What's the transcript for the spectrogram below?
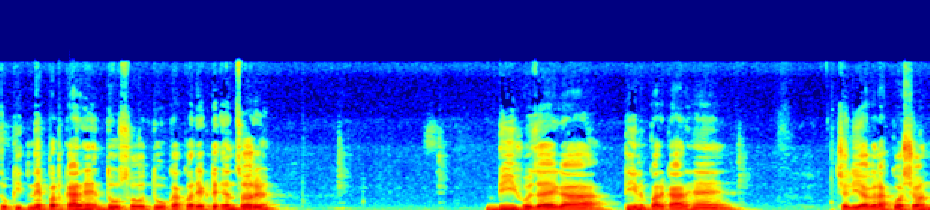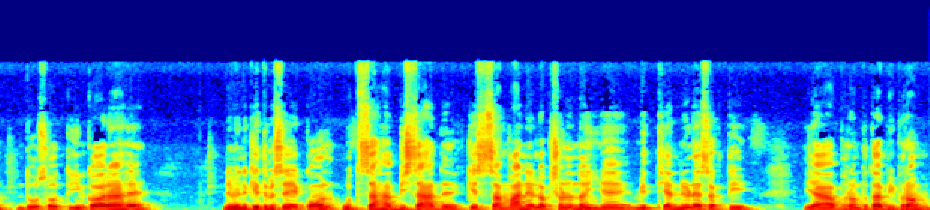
तो कितने प्रकार हैं? दो सौ दो का करेक्ट आंसर बी हो जाएगा। तीन प्रकार हैं। चलिए अगला क्वेश्चन दो सौ तीन कह रहा है। निम्नलिखित में से कौन उत्साह विषाद के सामान्य लक्षण नहीं है? मिथ्या निर्णय शक्ति या भ्रम तथा विभ्रम,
